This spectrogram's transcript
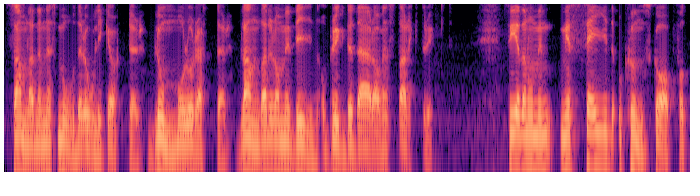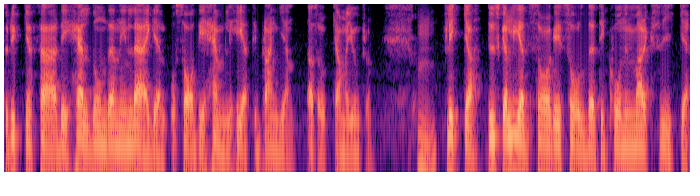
samlade hennes moder olika örter, blommor och rötter, blandade dem med vin och bryggde därav en stark dryck. Sedan hon med, med sejd och kunskap fått drycken färdig hällde hon den i en lägel och sade i hemlighet till Brangien, alltså kammarjungfrun. Mm. Flicka, du ska ledsaga Isolde till konung Marks rike,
